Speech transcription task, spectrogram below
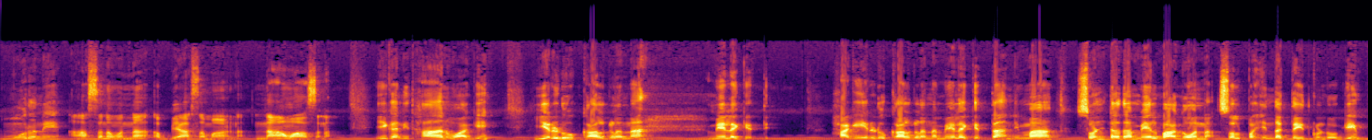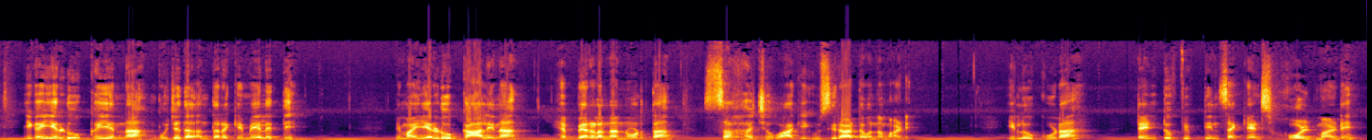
ಮೂರನೇ ಆಸನವನ್ನು ಅಭ್ಯಾಸ ಮಾಡೋಣ. ನಾವಾಸನ. ಈಗ ನಿಧಾನವಾಗಿ ಎರಡೂ ಕಾಲುಗಳನ್ನು ಮೇಲಕ್ಕೆತ್ತಿ. ಹಾಗೆ ಎರಡೂ ಕಾಲುಗಳನ್ನು ಮೇಲಕ್ಕೆತ್ತ ನಿಮ್ಮ ಸೊಂಟದ ಮೇಲ್ಭಾಗವನ್ನು ಸ್ವಲ್ಪ ಹಿಂದಕ್ಕೆ ತೆಗೆದುಕೊಂಡು ಹೋಗಿ, ಈಗ ಎರಡೂ ಕೈಯನ್ನು ಭುಜದ ಅಂತರಕ್ಕೆ ಮೇಲೆತ್ತಿ, ನಿಮ್ಮ ಎರಡೂ ಕಾಲಿನ ಹೆಬ್ಬೆರಳನ್ನು ನೋಡ್ತಾ ಸಹಜವಾಗಿ ಉಸಿರಾಟವನ್ನು ಮಾಡಿ. ಇಲ್ಲೂ ಕೂಡ ten to fifteen seconds hold ಮಾಡಿ.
